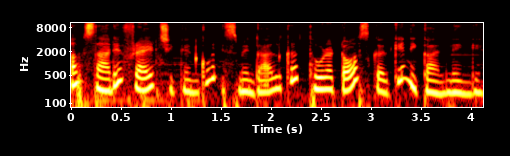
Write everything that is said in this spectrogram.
अब सारे फ्राइड चिकन को इसमें डालकर थोड़ा टॉस करके निकाल लेंगे।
